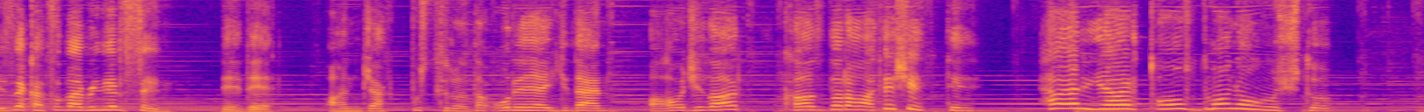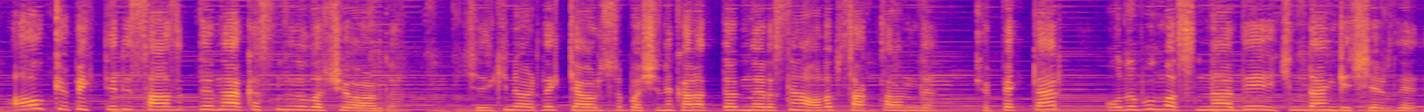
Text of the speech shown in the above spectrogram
bize katılabilirsin. dedi. Ancak bu sırada oraya giden avcılar kazlara ateş etti. Her yer toz duman olmuştu. Av köpekleri sazlıkların arkasında dolaşıyordu. Çirkin ördek yavrusu başını kanatlarının arasına alıp saklandı. Köpekler onu bulmasınlar diye içinden geçirdi.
